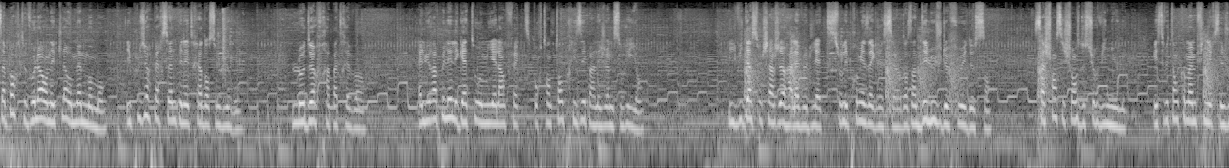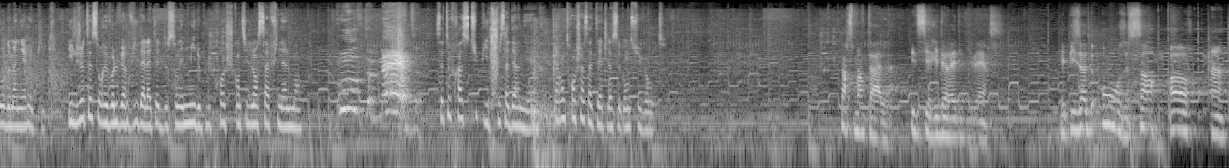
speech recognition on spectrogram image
Sa porte vola en éclats au même moment, et plusieurs personnes pénétrèrent dans son bureau. L'odeur frappa Trevor. Elle lui rappelait les gâteaux au miel infect, pourtant tant prisés par les jeunes souriants. Il vida son chargeur à l'aveuglette sur les premiers agresseurs, dans un déluge de feu et de sang. Sachant ses chances de survie nulles, et souhaitant quand même finir ses jours de manière épique, il jetait son revolver vide à la tête de son ennemi le plus proche quand il lança finalement. Ouf de merde Cette phrase stupide fut sa dernière, car on trancha sa tête la seconde suivante. Force mentale, une série de raids Universe. Épisode 11 100 hors 1.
